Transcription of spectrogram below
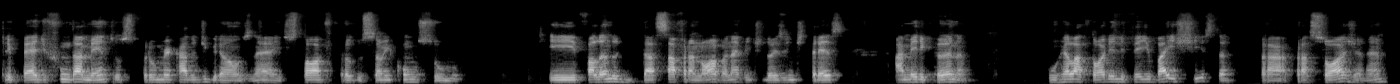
tripé de fundamentos para o mercado de grãos, né, estoque, produção e consumo. E falando da safra nova, né, 22-23, americana, o relatório ele veio baixista para a soja, né,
